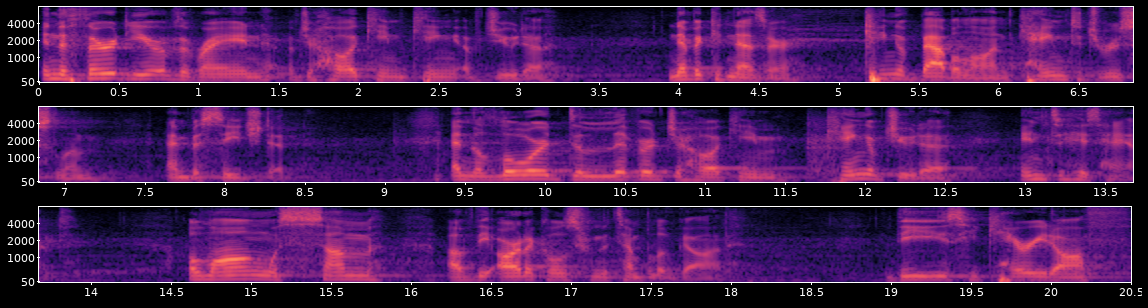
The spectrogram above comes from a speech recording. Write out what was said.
In the third year of the reign of Jehoiakim, king of Judah, Nebuchadnezzar, king of Babylon, came to Jerusalem and besieged it. And the Lord delivered Jehoiakim, king of Judah, into his hand, along with some of the articles from the temple of God. These he carried off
